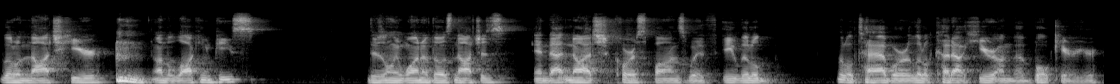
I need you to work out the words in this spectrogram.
little notch here on the locking piece. There's only one of those notches, and that notch corresponds with a little little tab or a little cutout here on the bolt carrier.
